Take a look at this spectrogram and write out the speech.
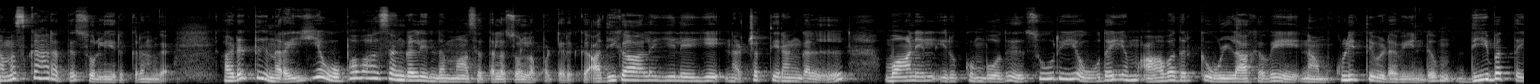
நமஸ்காரத்தை சொல்லியிருக்கிறாங்க. அடுத்து நிறைய உபவாசங்கள் இந்த மாதத்தில் சொல்லப்பட்டிருக்கு. அதிகாலையிலேயே நட்சத்திரங்கள் வானில் இருக்கும்போது சூரிய உதயம் ஆவதற்கு உள்ளாகவே நாம் குளித்து விட வேண்டும் தீபத்தை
